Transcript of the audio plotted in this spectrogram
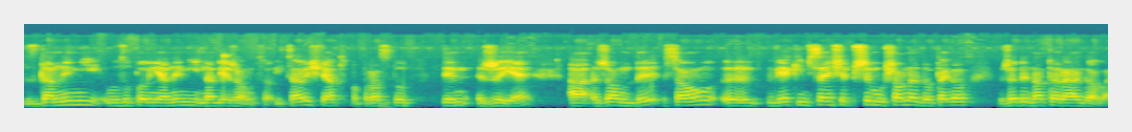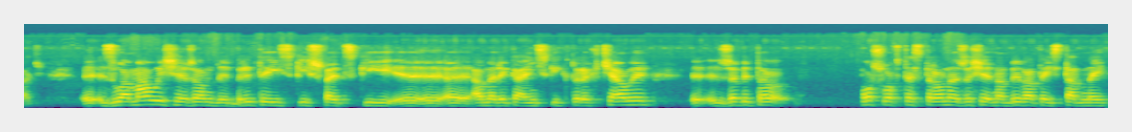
z danymi uzupełnianymi na bieżąco. I cały świat po prostu tym żyje, a rządy są w jakimś sensie przymuszone do tego, żeby na to reagować. E, złamały się rządy brytyjski, szwedzki, e, e, amerykański, które chciały, żeby to poszło w tę stronę, że się nabywa tej stadnej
